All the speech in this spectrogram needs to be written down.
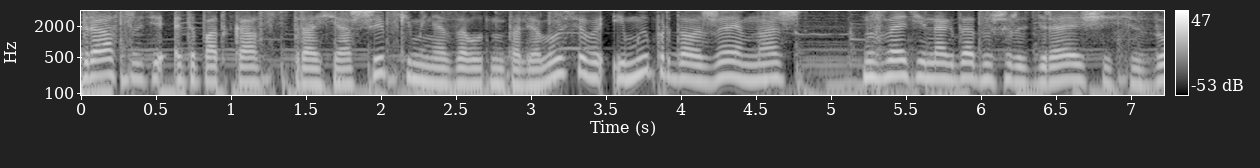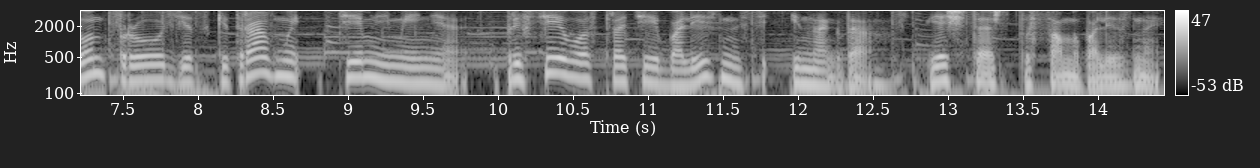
Здравствуйте, это подкаст «Страхи и ошибки». Меня зовут Наталья Лосева, и мы продолжаем наш, ну, знаете, иногда душераздирающий сезон про детские травмы. Тем не менее, при всей его остроте и болезненности иногда, я считаю, что это самый полезный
